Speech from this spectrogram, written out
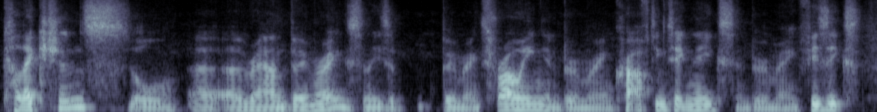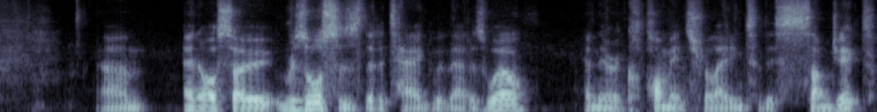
collections or uh, around boomerangs, and these are boomerang throwing and boomerang crafting techniques and boomerang physics, um, and also resources that are tagged with that as well. And there are comments relating to this subject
